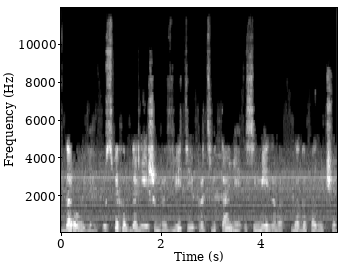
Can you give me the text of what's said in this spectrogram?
здоровья, успехов в дальнейшем развитии, процветания и семейного благополучия.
